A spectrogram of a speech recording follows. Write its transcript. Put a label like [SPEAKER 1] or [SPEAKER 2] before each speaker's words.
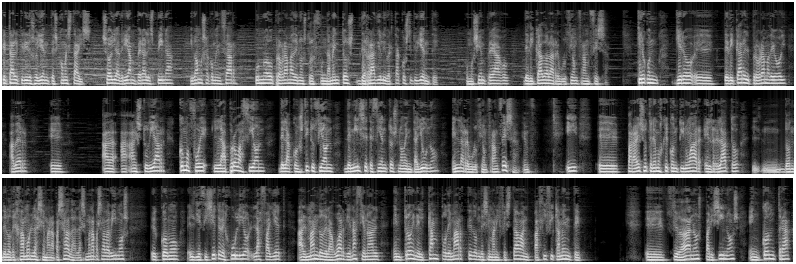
[SPEAKER 1] ¿Qué tal, queridos oyentes? ¿Cómo estáis? Soy Adrián Peral Espina y vamos a comenzar un nuevo programa de nuestros fundamentos de Radio Libertad Constituyente, como siempre hago, dedicado a la Revolución Francesa. Quiero, eh, dedicar el programa de hoy a ver, eh, a, a, estudiar cómo fue la aprobación de la Constitución de 1791 en la Revolución Francesa. y eh, para eso tenemos que continuar el relato mm, donde lo dejamos la semana pasada. La semana pasada vimos eh, cómo el 17 de julio Lafayette, al mando de la Guardia Nacional, entró en el campo de Marte donde se manifestaban pacíficamente eh, ciudadanos parisinos en contra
